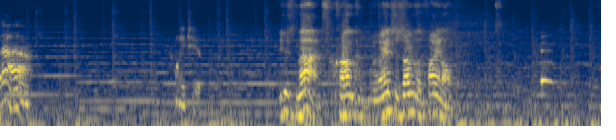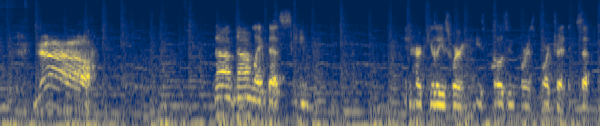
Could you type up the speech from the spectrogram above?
Ah. 22. It is not. Kronk advances on to the final. No! Now, now I'm like that scene in Hercules where he's posing for his portrait, except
